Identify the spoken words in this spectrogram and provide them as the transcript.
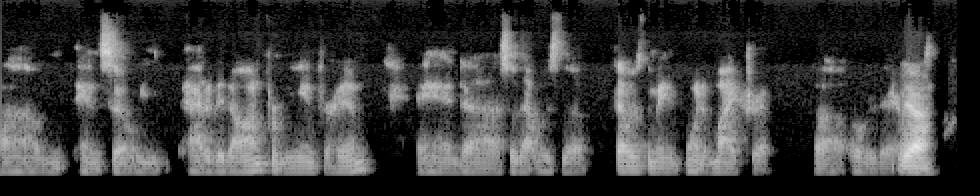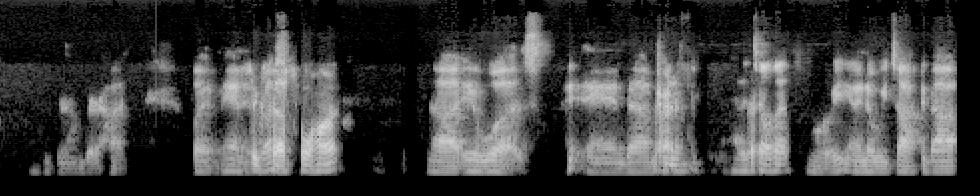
Um, and so we added it on for me and for him, and uh, so that was the that was the main point of my trip uh, over there. Yeah. the brown bear hunt. But man, it, Successful hunt. uh, it was, and uh, I'm trying to figure out how to tell that story. And I know we talked about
